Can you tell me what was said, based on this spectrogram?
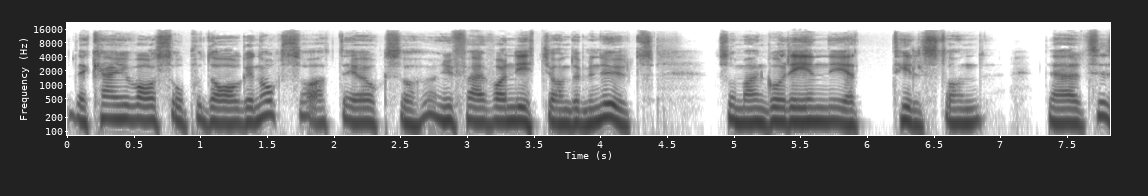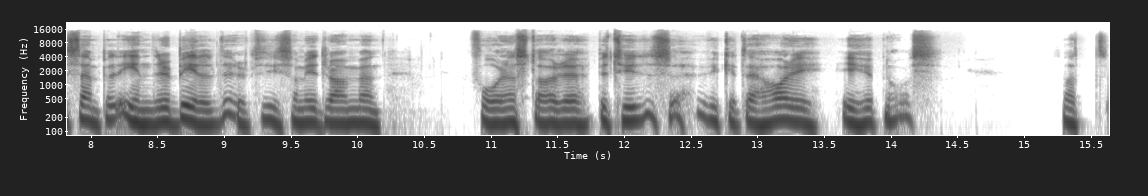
det kan ju vara så på dagen också, att det är också ungefär var 90 minut som man går in i ett tillstånd där till exempel inre bilder, precis som i drömmen, får en större betydelse, vilket det har i, i hypnos. Så att,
